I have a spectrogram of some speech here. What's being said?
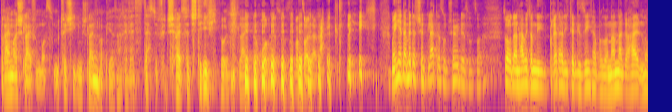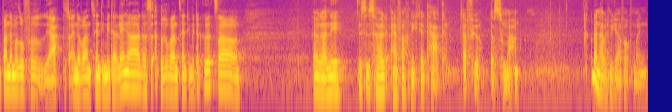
dreimal schleifen muss mit verschiedenem Schleifpapier. Sagt er, was ist das denn für ein Scheiß? Jetzt stehe ich hier und schleife rum. Das, was, soll das eigentlich? Manchmal, damit das schön glatt ist und schön ist und so. So, und dann habe ich dann die Bretter, die ich da gesägt habe, auseinandergehalten und waren immer so, für, ja, das eine war ein Zentimeter länger, das andere war ein Zentimeter kürzer und ja, gesagt, nee, es ist halt einfach nicht der Tag dafür, das zu machen. Und dann habe ich mich einfach auf meinen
